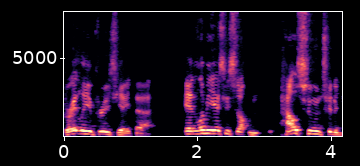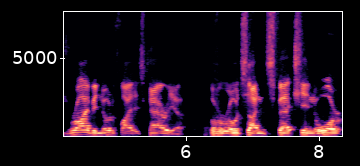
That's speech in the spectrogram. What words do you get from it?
greatly appreciate that. And let me ask you something. How soon should a driver notify his carrier of a roadside inspection or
